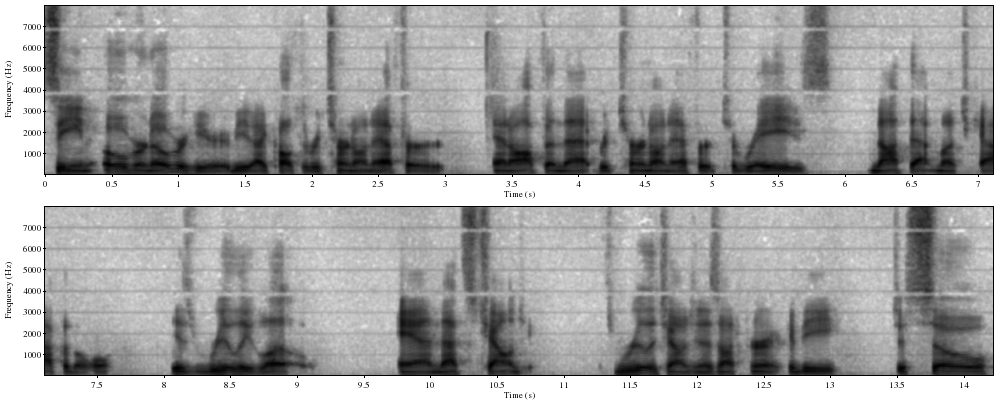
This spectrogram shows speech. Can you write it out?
seen over and over here, I mean, I call it the return on effort, and often that return on effort to raise not that much capital is really low, and that's challenging. It's really challenging as an entrepreneur. It can be just so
